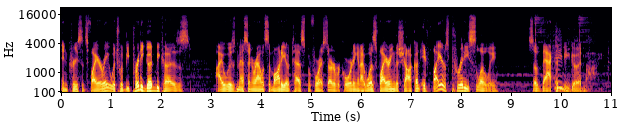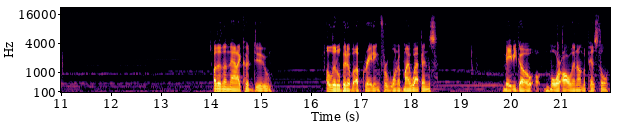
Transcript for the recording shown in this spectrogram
increase its fire rate, which would be pretty good because I was messing around with some audio tests before I started recording, and I was firing the shotgun. It fires pretty slowly, so that could be good. Other than that, I could do a little bit of upgrading for one of my weapons. Maybe go more all in on the pistol.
